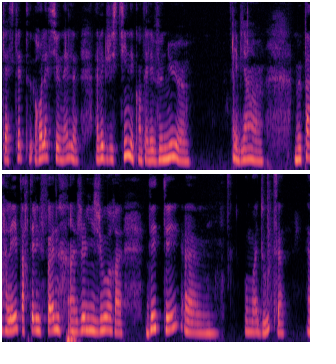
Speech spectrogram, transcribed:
casquette relationnelle avec Justine, et quand elle est venue, eh bien, me parler par téléphone un joli jour d'été au mois d'août, au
